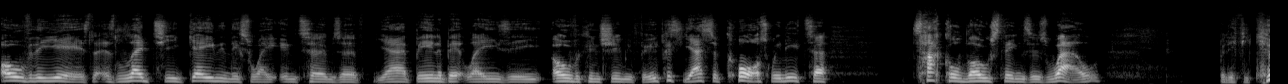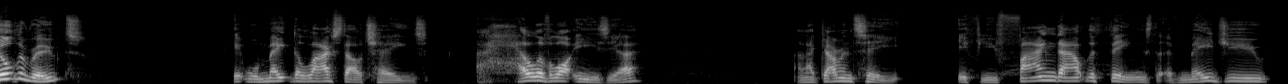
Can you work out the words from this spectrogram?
over the years that has led to you gaining this weight in terms of yeah being a bit lazy over consuming food because yes of course we need to tackle those things as well but if you kill the root it will make the lifestyle change a hell of a lot easier. And i guarantee if you find out the things that have made you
